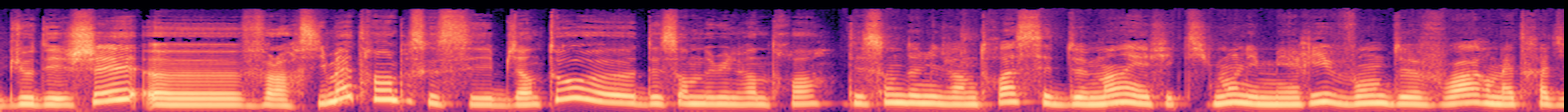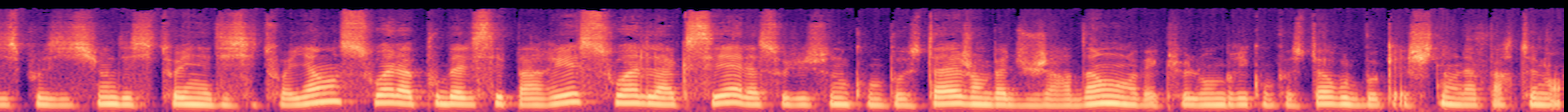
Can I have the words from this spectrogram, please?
biodéchets. Euh, va falloir s'y mettre, hein, parce que c'est bientôt euh, décembre 2023. Décembre 2023, c'est demain, et effectivement, les mairies vont devoir mettre à disposition des citoyennes et des citoyens soit la poubelle séparée, soit l'accès à la solution de compostage en bas du jardin, avec le lombricomposteur ou le bokashi dans l'appartement.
